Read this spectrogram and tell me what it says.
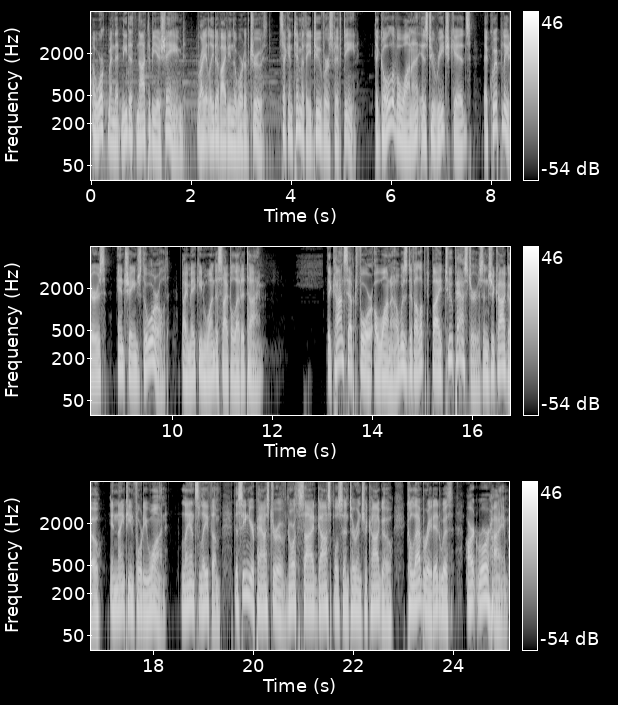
a workman that needeth not to be ashamed, rightly dividing the word of truth. 2 Timothy 2 verse 15. The goal of Awana is to reach kids, equip leaders, and change the world by making one disciple at a time. The concept for Awana was developed by two pastors in Chicago in 1941. Lance Latham, the senior pastor of Northside Gospel Center in Chicago, collaborated with Art Rohrheim,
